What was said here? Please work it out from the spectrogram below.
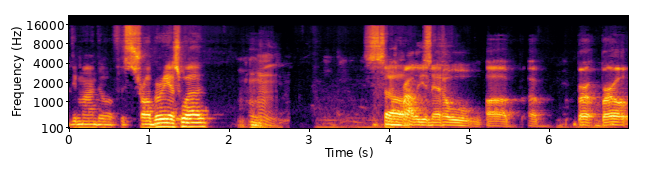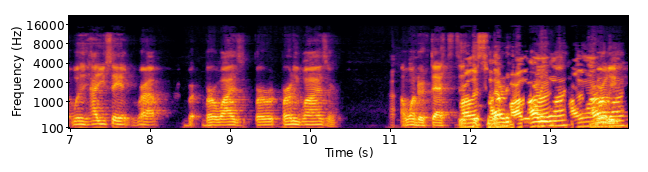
demand of strawberry as well. Mm. So probably in that whole uh, uh bur- burl. What, how you say it, Rob? Bur- Burwise, bur- Burley Wise, or I wonder if that's the, Barley, the- Barley- barley, barley wine? wine? Barley wine? Barley Barley- wine?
